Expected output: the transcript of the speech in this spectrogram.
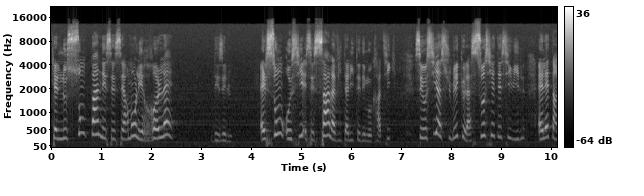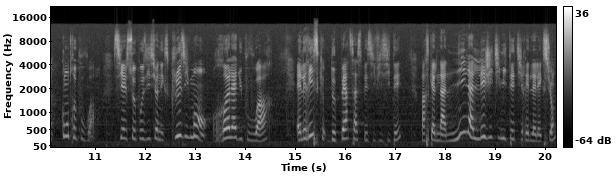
qu'elles ne sont pas nécessairement les relais des élus. Elles sont aussi, et c'est ça la vitalité démocratique, c'est aussi assumer que la société civile, elle est un contre-pouvoir. Si elle se positionne exclusivement en relais du pouvoir, elle risque de perdre sa spécificité parce qu'elle n'a ni la légitimité tirée de l'élection,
